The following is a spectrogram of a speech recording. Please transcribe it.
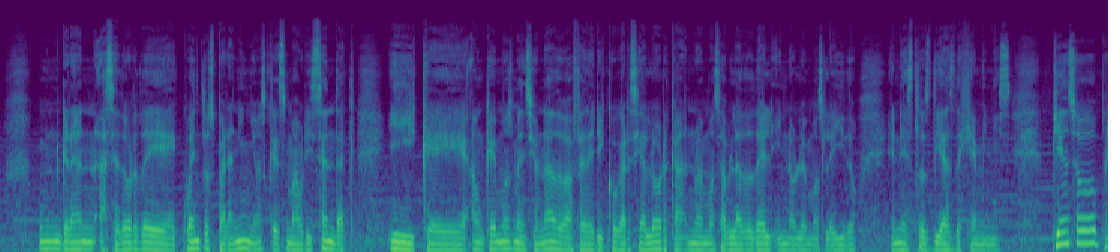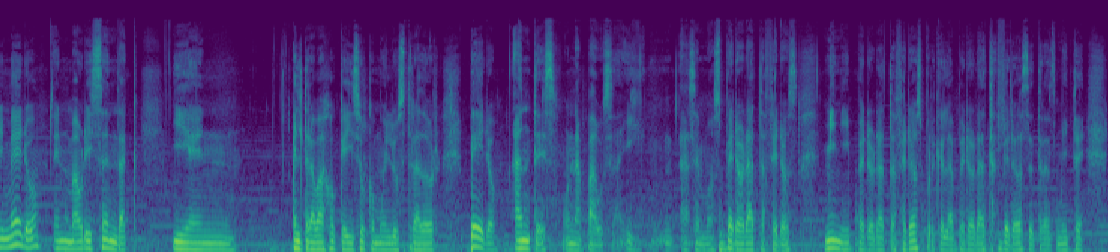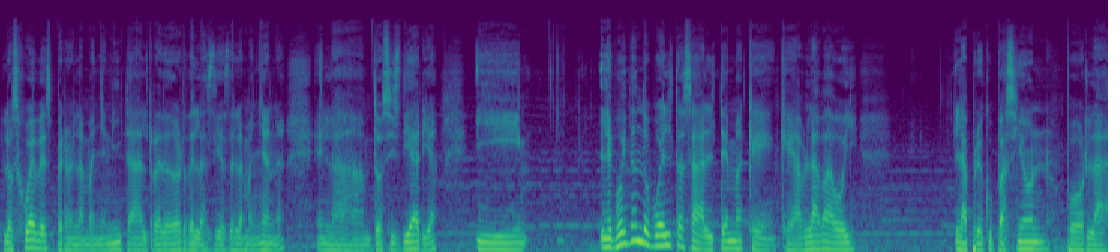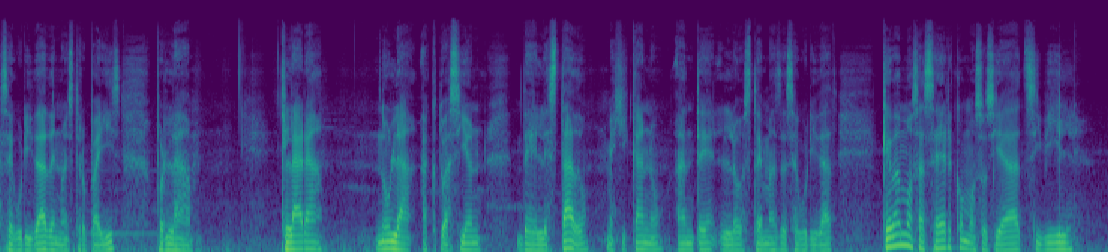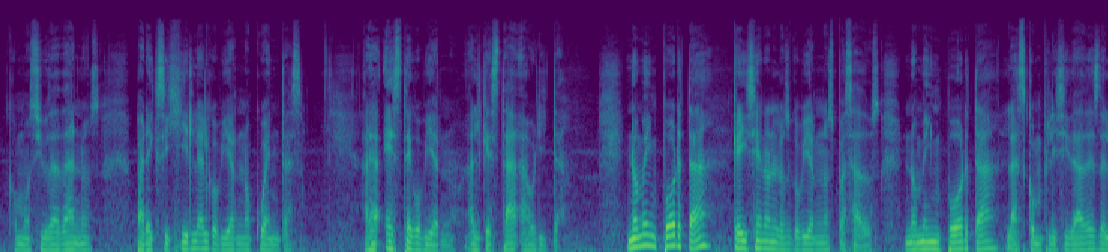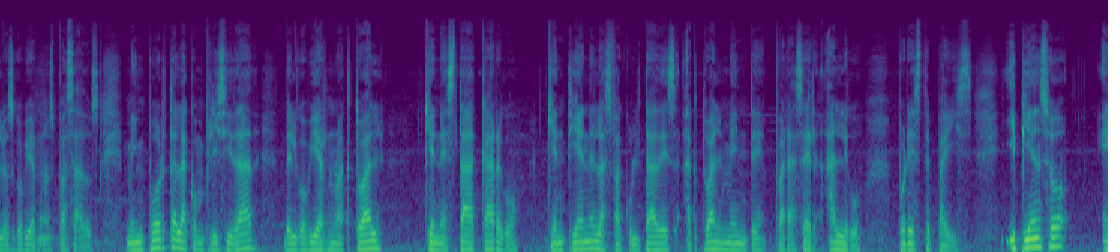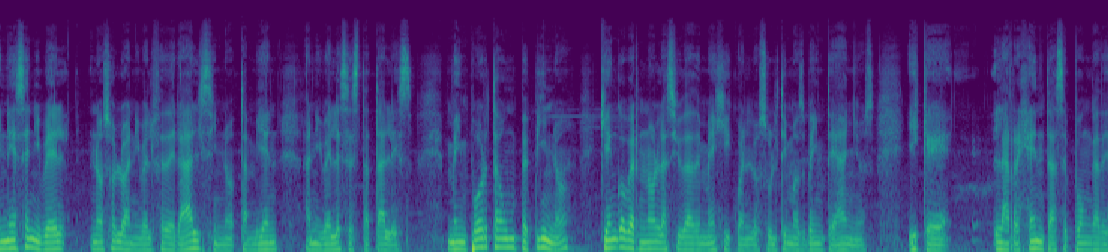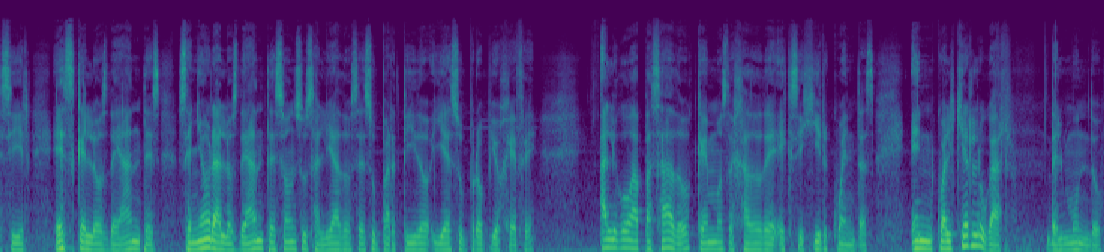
un gran hacedor de cuentos para niños que es Maurice Sendak y que aunque hemos mencionado a Federico García Lorca no hemos hablado de él y no lo hemos leído en estos días de Géminis. Pienso primero en Maurice Sendak y en el trabajo que hizo como ilustrador, pero antes una pausa y hacemos Perorata Feroz, mini Perorata Feroz, porque la Perorata Feroz se transmite los jueves, pero en la mañanita alrededor de las 10 de la mañana, en la dosis diaria, y le voy dando vueltas al tema que, que hablaba hoy, la preocupación por la seguridad de nuestro país, por la clara, nula actuación del Estado mexicano ante los temas de seguridad. ¿Qué vamos a hacer como sociedad civil, como ciudadanos, para exigirle al gobierno cuentas? a este gobierno, al que está ahorita. No me importa qué hicieron los gobiernos pasados, no me importa las complicidades de los gobiernos pasados, me importa la complicidad del gobierno actual, quien está a cargo, quien tiene las facultades actualmente para hacer algo por este país. Y pienso en ese nivel no solo a nivel federal, sino también a niveles estatales. Me importa un pepino quién gobernó la Ciudad de México en los últimos 20 años y que la regenta se ponga a decir es que los de antes, señora, los de antes son sus aliados, es su partido y es su propio jefe. Algo ha pasado que hemos dejado de exigir cuentas en cualquier lugar del mundo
